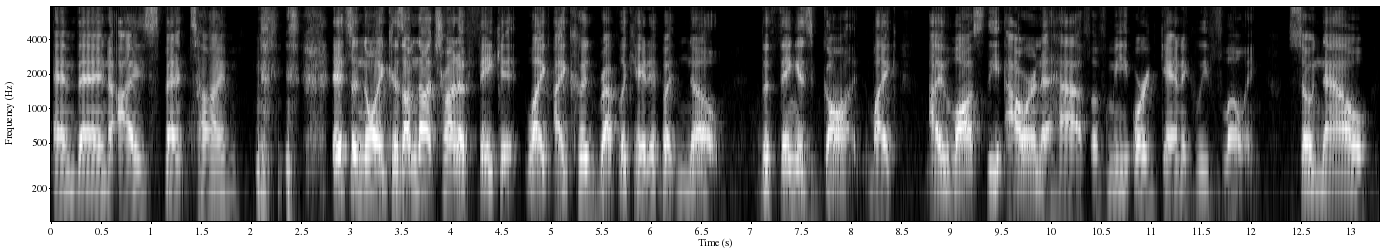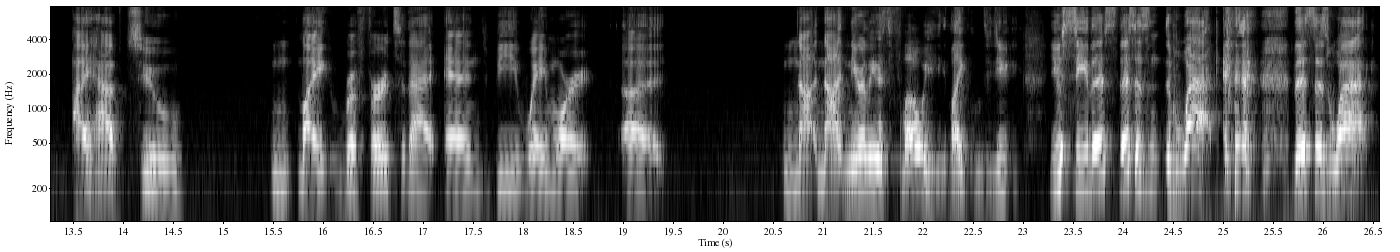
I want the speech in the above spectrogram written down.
And then I spent time. it's annoying because I'm not trying to fake it. Like, I could replicate it, but no. The thing is gone. Like, I lost the hour and a half of me organically flowing. So now I have to like refer to that and be way more uh not not nearly as flowy. Like you you see this? This isn't whack. this is whack.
